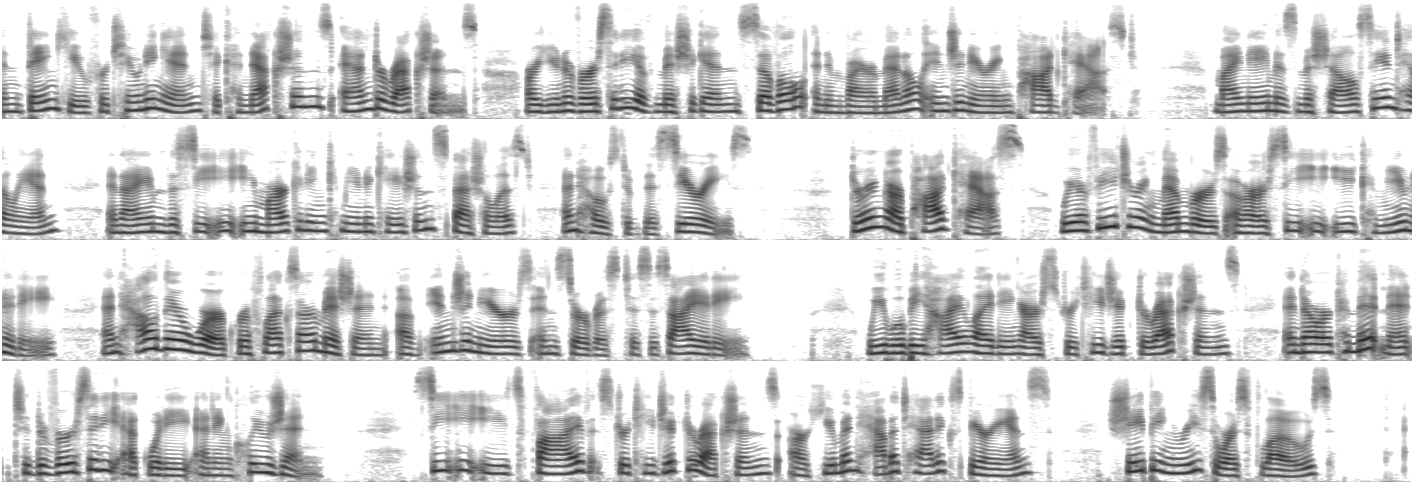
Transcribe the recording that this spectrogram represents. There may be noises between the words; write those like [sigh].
and thank you for tuning in to Connections and Directions, our University of Michigan Civil and Environmental Engineering podcast. My name is Michelle Santillian, and I am the CEE Marketing Communications Specialist and host of this series. During our podcasts, we are featuring members of our CEE community and how their work reflects our mission of engineers in service to society. We will be highlighting our strategic directions and our commitment to diversity, equity, and inclusion. CEE's five strategic directions are human habitat experience, shaping resource flows,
